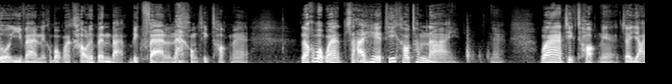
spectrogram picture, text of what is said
ตัวอีแวนเนี่ยเขาบอกว่าเขาเนี่ยเป็นแบบบิ๊กแฟนนะของ TikTok นะฮะแล้วเขาบอกว่าสาเหตุที่เขาทำนายนะว่า TikTok เนี่ยจะใหญ่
